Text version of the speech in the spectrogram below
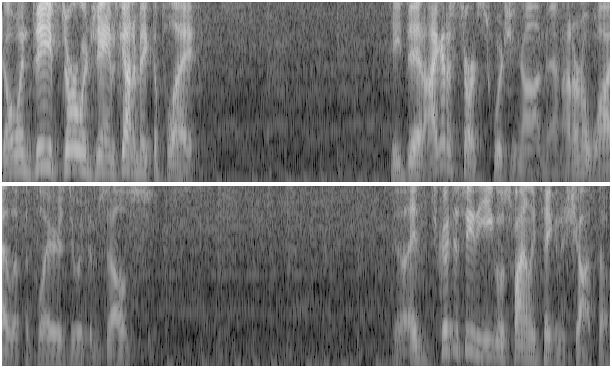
Going deep. Derwin James got to make the play. He did. I got to start switching on, man. I don't know why I let the players do it themselves. It's good to see the Eagles finally taking a shot, though.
